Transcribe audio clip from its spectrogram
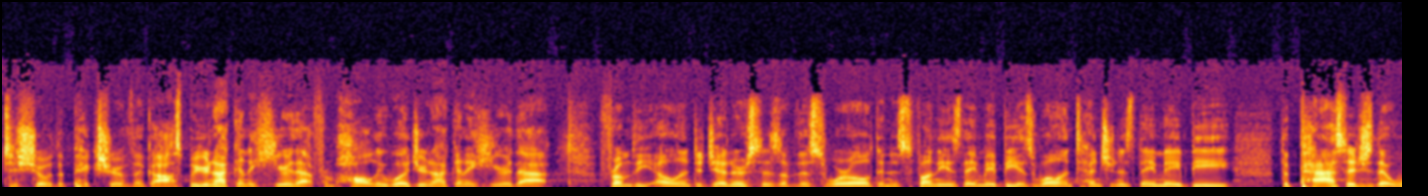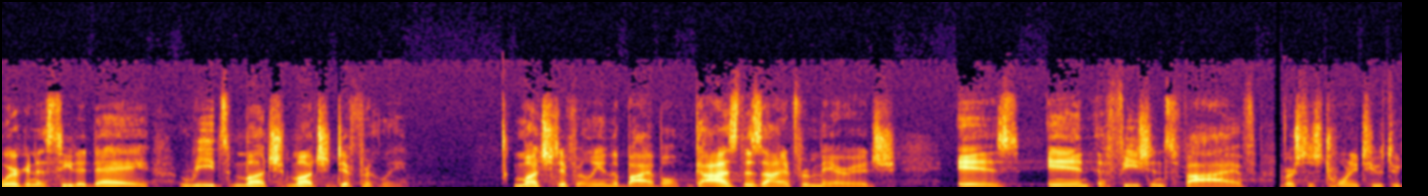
to show the picture of the gospel. You're not going to hear that from Hollywood. You're not going to hear that from the Ellen DeGenereses of this world. And as funny as they may be, as well intentioned as they may be, the passage that we're going to see today reads much, much differently. Much differently in the Bible. God's design for marriage is in Ephesians 5, verses 22 through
